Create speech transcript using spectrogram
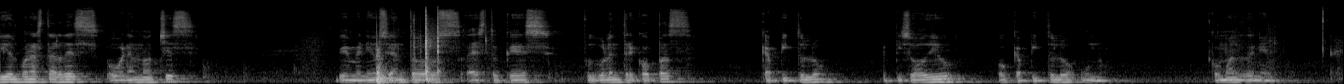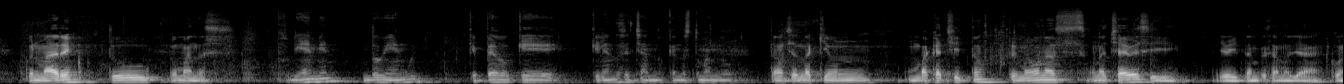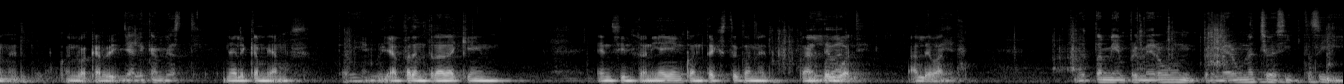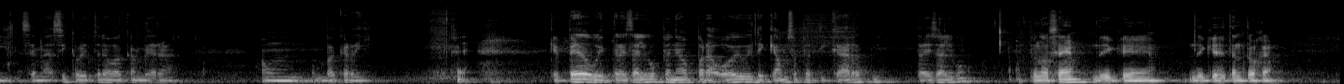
días, buenas tardes o buenas noches. Bienvenidos sean todos a esto que es Fútbol entre Copas, capítulo, episodio o capítulo 1. ¿Cómo andas, Daniel? Con madre, ¿tú cómo andas? Pues bien, bien, ando bien, güey. ¿Qué pedo? ¿Qué, qué le andas echando? ¿Qué andas tomando? Estamos echando aquí un, un bacachito. Primero unas, unas cheves y, y ahorita empezamos ya con el, con el bacardi. Ya le cambiaste. Ya le cambiamos. Está bien, güey. Ya para entrar aquí en, en sintonía y en contexto con el, con Al el fútbol. debate. Al debate. Bien. Yo también, primero, un, primero unas chevecitas y se me hace que ahorita le voy a cambiar a, a un, un Bacardí. ¿Qué pedo, güey? ¿Traes algo planeado para hoy, güey? ¿De qué vamos a platicar? ¿Traes algo? Pues no sé, de qué, de qué se te antoja.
